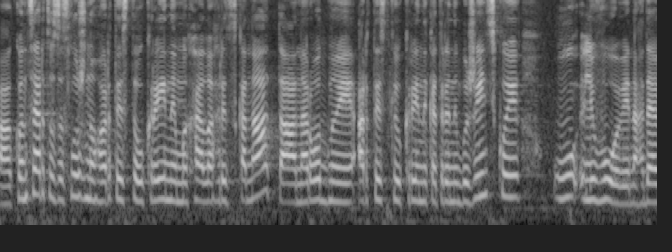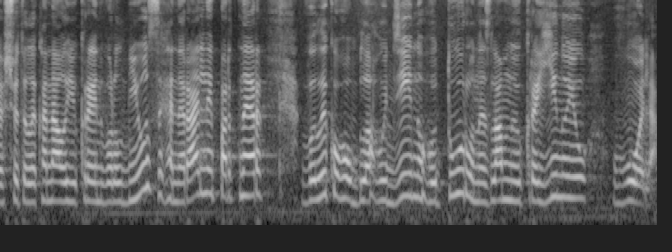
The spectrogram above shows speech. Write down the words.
е, концерту заслуженого артиста України Михайла Грицькана та народної артистки України Катерини Божинської у Львові. Нагадаю, що телеканал Ukraine World News – генеральний партнер великого благодійного туру незламною країною Воля.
